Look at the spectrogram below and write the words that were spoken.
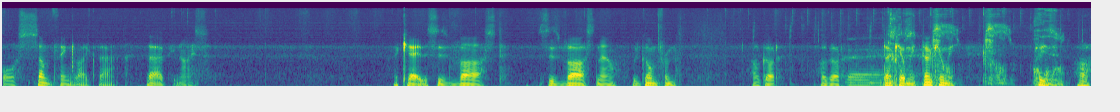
or something like that. That would be nice. Okay this is vast. This is vast now. We've gone from oh god oh god. Uh, don't kill me don't kill me. Please. Oh.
